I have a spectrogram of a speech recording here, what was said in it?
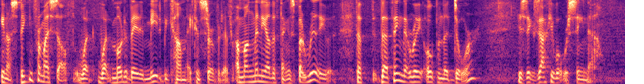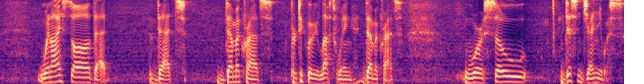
you know, speaking for myself, what what motivated me to become a conservative, among many other things, but really, the the thing that really opened the door, is exactly what we're seeing now. When I saw that that Democrats, particularly left wing Democrats, were so disingenuous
